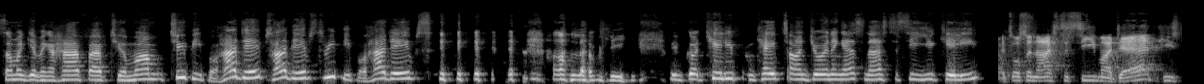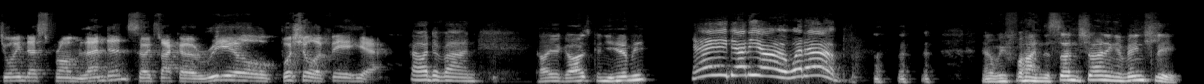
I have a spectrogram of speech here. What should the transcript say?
Someone giving a high five to your mom. Two people. Hi, Debs. Hi, Debs. Three people. Hi, Debs. oh, lovely. We've got Kelly from Cape Town joining us. Nice to see you, Kelly. It's also nice to see my dad. He's joined us from London. So it's like a real Bushell affair here. How divine. you guys. Can you hear me? Hey, Daddy-O, what up? yeah, we find the sun shining eventually.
